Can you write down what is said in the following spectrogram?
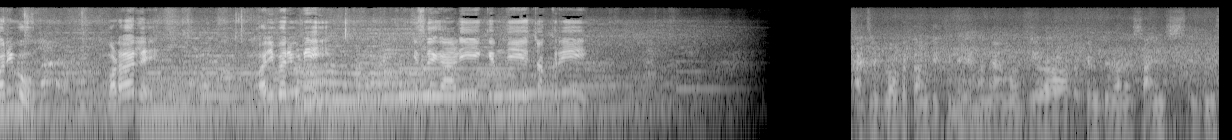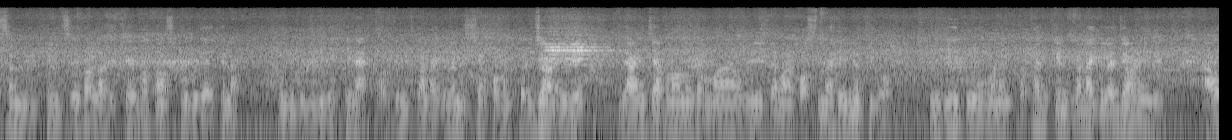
করবু বড় হলে করিপারবুটি কেতে গাড়ি কেমতি চকরি আজ ব্লগটা তুমি দেখলে মানে আমার ঝিওর কেমতি মানে সাইন্স এক্সিবিশন কেমতি গলা দেখা তোমার স্কুল যাই ବୁଲି ବୁଲିକି ଦେଖିଲା ଆଉ କେମିତି କ'ଣ ଲାଗିଲା ନିଶ୍ଚୟ କମେଣ୍ଟ କରି ଜଣାଇବେ ଜାଣିଛି ଆପଣମାନଙ୍କୁ ଜମା ବି ଏଇଟା ମାନେ ପସନ୍ଦ ହୋଇନଥିବ ଯେହେତୁ ମାନେ ତଥାପି କେମିତି କ'ଣ ଲାଗିଲା ଜଣାଇବେ ଆଉ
